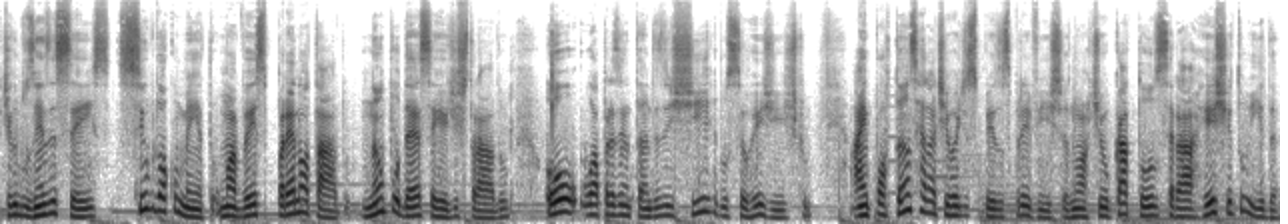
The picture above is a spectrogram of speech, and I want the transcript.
Artigo 206. Se o documento, uma vez pré-notado, não puder ser registrado ou o apresentante desistir do seu registro, a importância relativa às despesas previstas no artigo 14 será restituída,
